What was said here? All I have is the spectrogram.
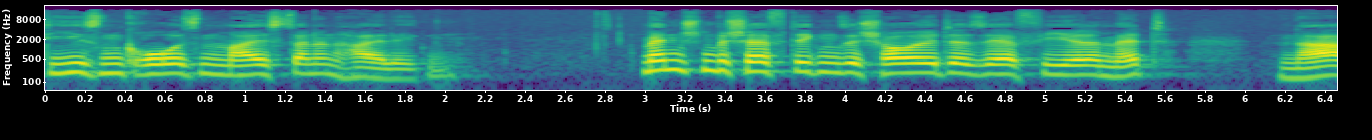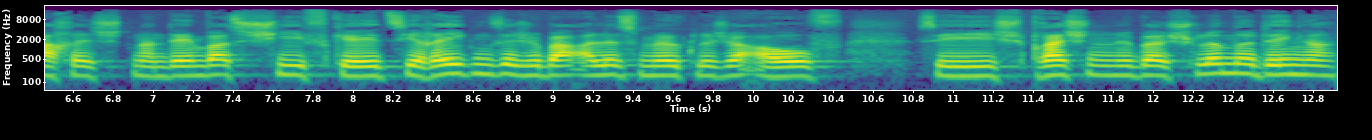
diesen großen Meistern und Heiligen. Menschen beschäftigen sich heute sehr viel mit Nachrichten an dem, was schief geht. Sie regen sich über alles Mögliche auf. Sie sprechen über schlimme Dinge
